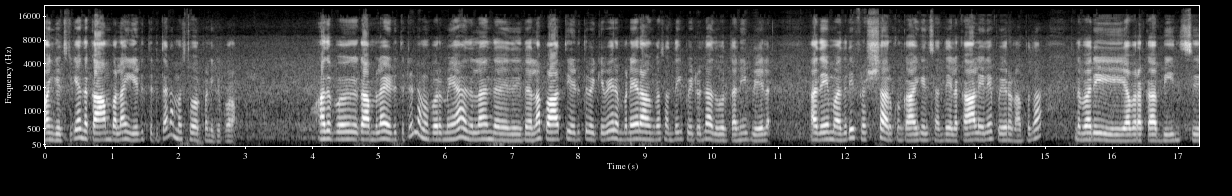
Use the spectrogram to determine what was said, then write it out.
வாங்கி வச்சுருக்கேன். அந்த காம்பெல்லாம் எடுத்துகிட்டு தான் நம்ம ஸ்டோர் பண்ணிக்க போகிறோம் அதை காம்பெல்லாம் எடுத்துகிட்டு நம்ம பொறுமையாக அதெல்லாம் இந்த இதெல்லாம் பார்த்து எடுத்து வைக்கவே ரொம்ப நேரம் அவங்க சந்தைக்கு போயிட்டு வந்தால் அது ஒரு தனி வேலை. அதே மாதிரி ஃப்ரெஷ்ஷாக இருக்கும் காய்கறி சந்தையில். காலையிலே போயிடணும். அப்போ தான் இந்த மாதிரி அவரக்காய் பீன்ஸு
